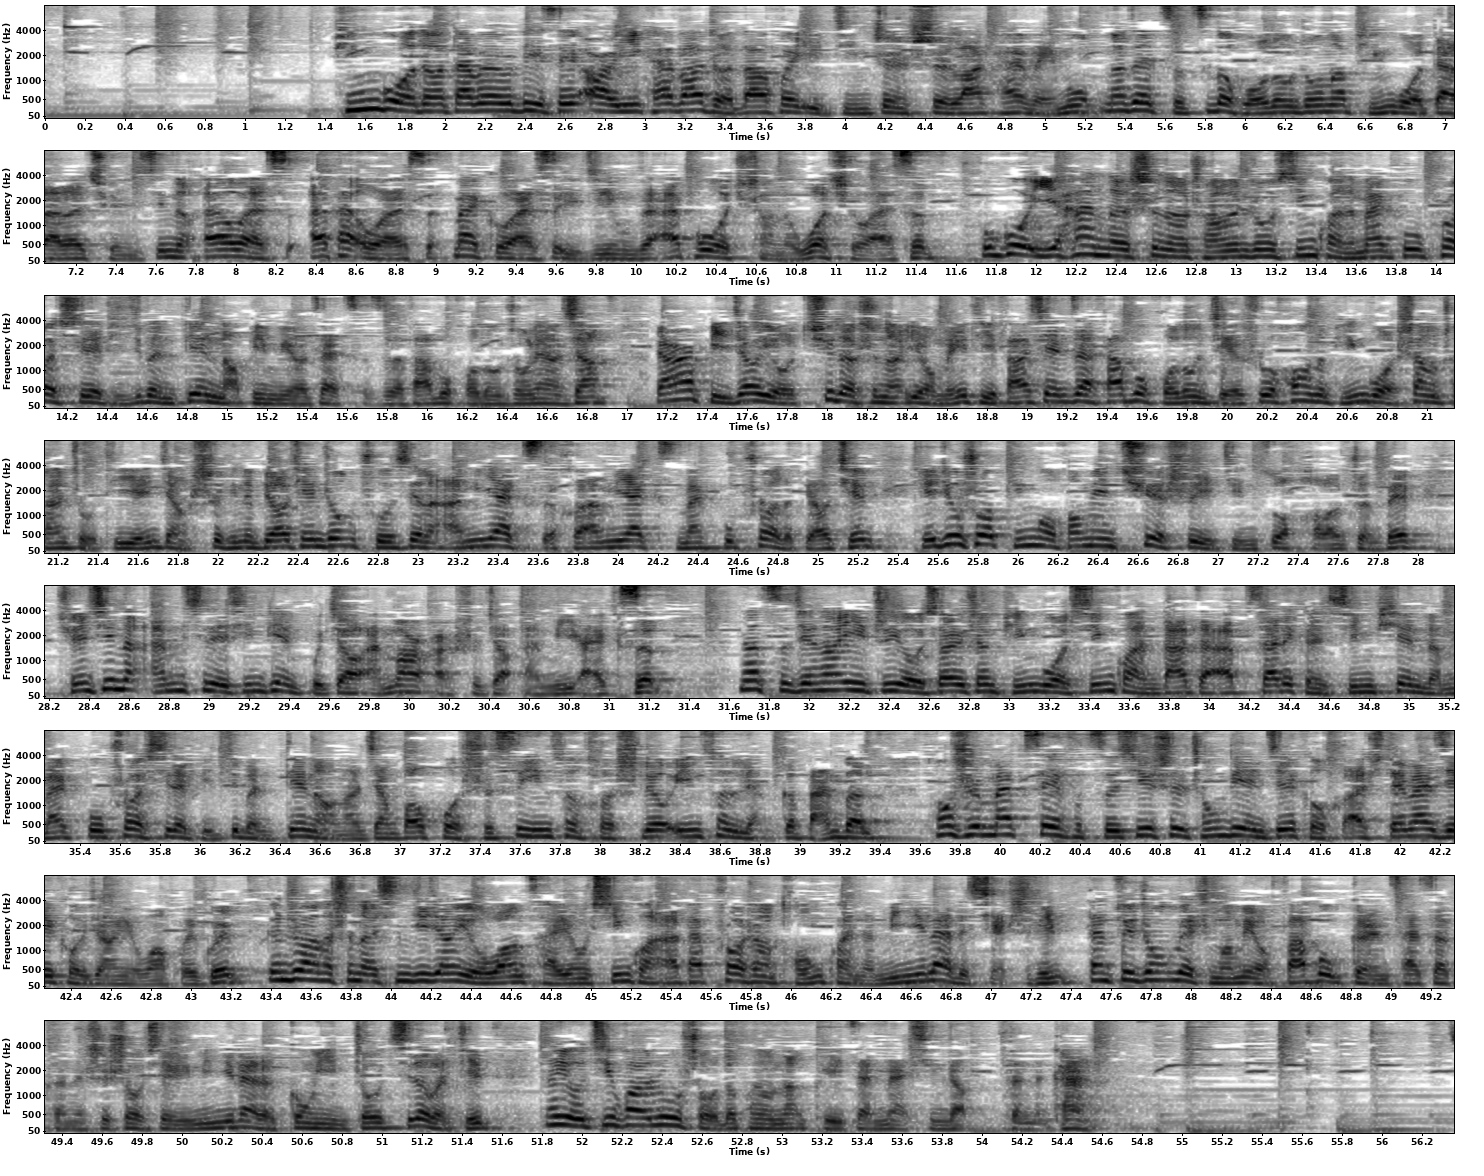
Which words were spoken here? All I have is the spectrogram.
苹果的 WWDC 二一开发者大会已经正式拉开帷幕。那在此次的活动中呢，苹果带来了全新的 iOS、iPadOS、macOS 以及用在 Apple Watch 上的 watchOS。不过遗憾的是呢，传闻中新款的 MacBook Pro 系列笔记本电脑并没有在此次的发布活动中亮相。然而比较有趣的是呢，有媒体发现，在发布活动结束后呢，苹果上传主题演讲视频的标签中出现了 MEX 和 MEX MacBook Pro 的标签，也就是说，苹果方面确实已经做好了准备。全新的 M 系列芯片不叫 M2，而是叫 MEX。那此前呢，一直有消息称，苹果新款搭载 Apple Silicon 芯片的 MacBook Pro 系列笔记本电脑呢，将包括十四英寸和十六英寸两个版本。同时，MagSafe 磁吸式充电接口和 HDMI 接口将有望回归。更重要的是呢，新机将有望采用新款 iPad Pro 上同款的 Mini LED 显示屏。但最终为什么没有发布？个人猜测可能是受限于 Mini LED 的供应周期的问题。那有计划入手的朋友呢，可以再耐心的等等看。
